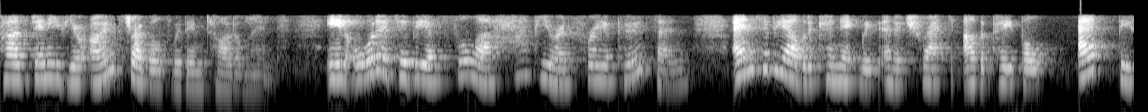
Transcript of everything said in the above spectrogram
past any of your own struggles with entitlement, in order to be a fuller, happier, and freer person, and to be able to connect with and attract other people at this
